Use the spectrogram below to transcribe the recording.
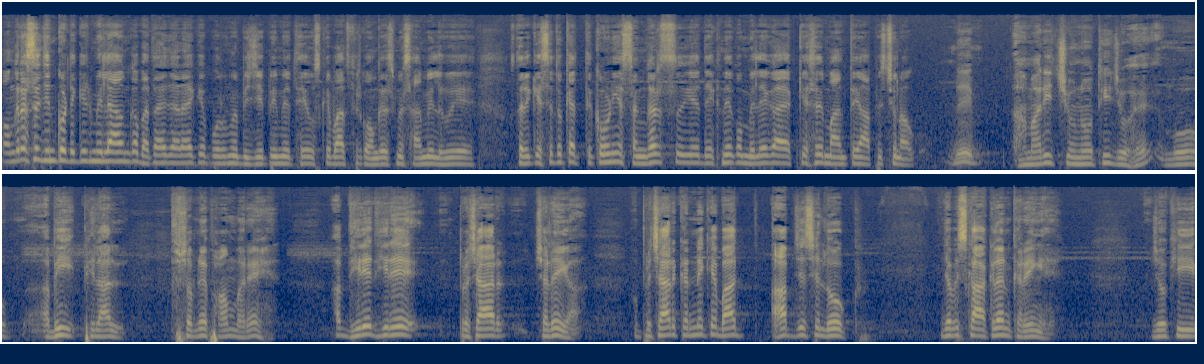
कांग्रेस से जिनको टिकट मिला उनका बताया जा रहा है कि पूर्व में बीजेपी में थे उसके बाद फिर कांग्रेस में शामिल हुए। उस तरीके से तो क्या त्रिकोणीय संघर्ष ये देखने को मिलेगा कैसे मानते हैं आप इस चुनाव को? नहीं हमारी चुनौती जो है, वो अभी फ़िलहाल सबने फॉर्म भरे हैं। अब धीरे धीरे प्रचार चलेगा। और प्रचार करने के बाद आप जैसे लोग जब इसका आकलन करेंगे, जो कि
